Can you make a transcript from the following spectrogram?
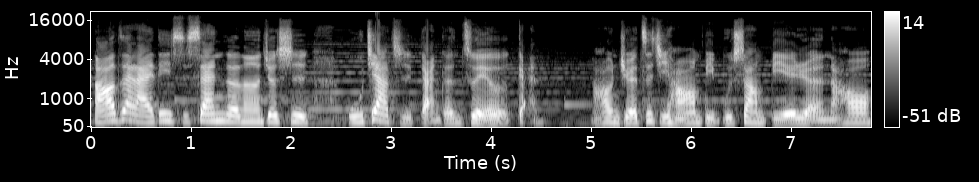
然后再来第十三个呢，就是无价值感跟罪恶感。然后你觉得自己好像比不上别人，然后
